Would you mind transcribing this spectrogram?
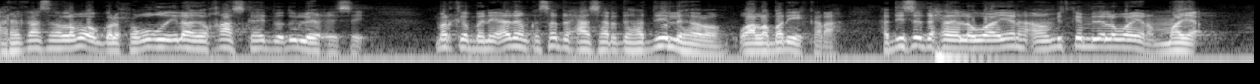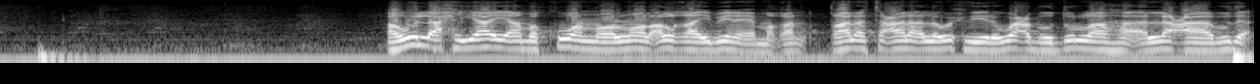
arrinkaasna lama ogolo xuquuqda ilahay oo khaaska hayd baad u leexisay marka bani aadamka saddexdaas shardi haddii la helo waa la baryi karaa. Haddii saddexdaa la waayana ama mid ka mida la waayana maya. Awil axyaa'i ama kuwa nool nool alghaa'ibiina ee maqan. Qaala tacaala alla wuxuu yidhi wacbudullaaha alla caabuda.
